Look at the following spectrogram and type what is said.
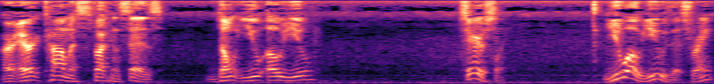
or Eric Thomas fucking says, don't you owe you? Seriously. You owe you this, right?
